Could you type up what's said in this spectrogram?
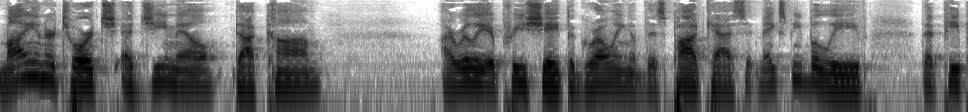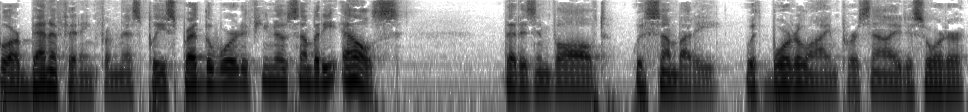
MyInnerTorch at gmail.com. I really appreciate the growing of this podcast. It makes me believe that people are benefiting from this. Please spread the word if you know somebody else that is involved with somebody with borderline personality disorder.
